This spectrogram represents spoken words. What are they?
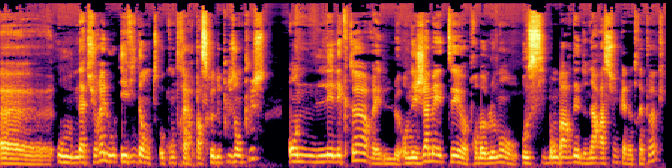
euh, ou naturelle ou évidente, au contraire, parce que de plus en plus on, les lecteurs, et on n'est jamais été euh, probablement aussi bombardé de narration qu'à notre époque,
